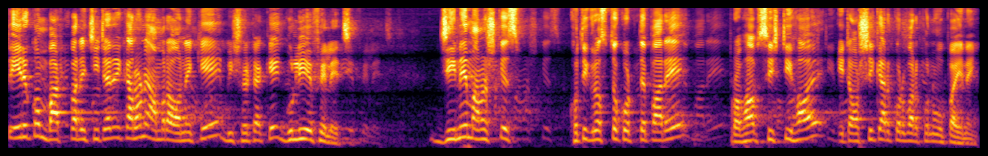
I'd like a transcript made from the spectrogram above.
তো এরকম বাটপারে চিটারের কারণে আমরা অনেকে বিষয়টাকে গুলিয়ে ফেলেছি। জিনে মানুষকে ক্ষতিগ্রস্ত করতে পারে, প্রভাব সৃষ্টি হয়, এটা অস্বীকার করবার কোনো উপায় নেই।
